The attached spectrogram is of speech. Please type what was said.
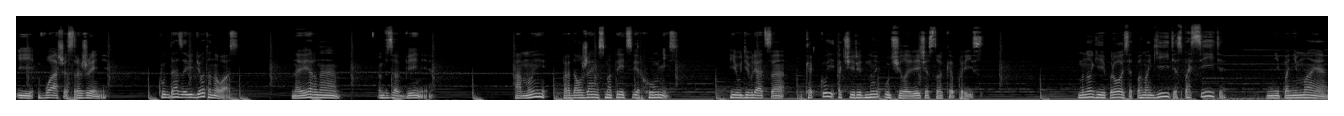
и ваше сражение. Куда заведет оно вас? Наверное, в забвение. А мы продолжаем смотреть сверху вниз и удивляться, какой очередной у человечества каприз. Многие просят «помогите, спасите», не понимая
